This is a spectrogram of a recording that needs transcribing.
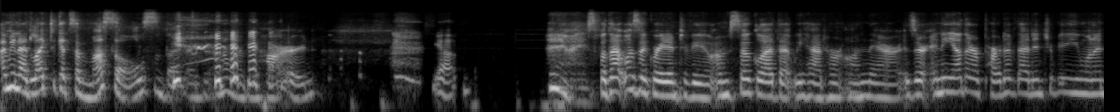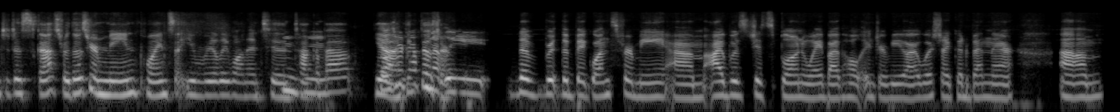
i mean i'd like to get some muscles but i, don't want to be hard yeah. anyways well that was a great interview i'm so glad that we had her on there is there any other part of that interview you wanted to discuss were those your main points that you really wanted to talk Mhm. about yeah those are think those are- definitely the the big ones for me. Um, I was just blown away by the whole interview. I wish I could have been there. Um,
